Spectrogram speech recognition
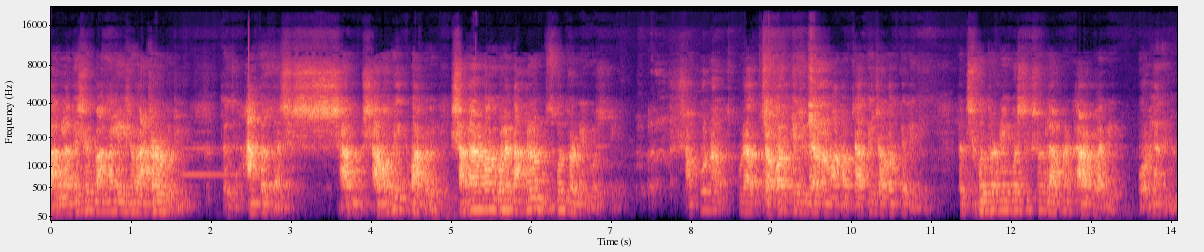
বাংলাদেশের বাঙালি হিসেবে আঠারো কোটি। তো আন্তর্জাতিক, স্বাভাবিকভাবে সাধারণভাবে বলে তো আপনিও ক্ষুদ্র নৃগোষ্ঠী। সম্পূর্ণ পুরা জগৎকে যদি আমরা মানব জাতি জগৎকে দেখি, তো ক্ষুদ্র নৃগোষ্ঠী শুনলে আপনার খারাপ লাগে? ওর লাগে না।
